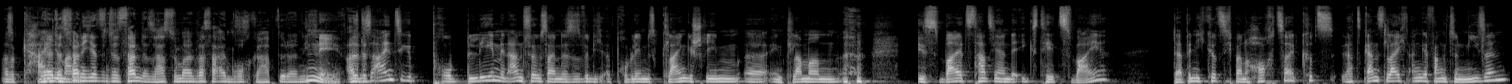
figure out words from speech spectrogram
Also keine ja, das fand ich jetzt interessant. Also hast du mal einen Wassereinbruch gehabt oder nicht? Nee, also das einzige Problem, in Anführungszeichen, das ist wirklich, Problem ist kleingeschrieben, äh, in Klammern, ist, war jetzt tatsächlich an der XT2. Da bin ich kürzlich bei einer Hochzeit, kurz, hat es ganz leicht angefangen zu nieseln.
